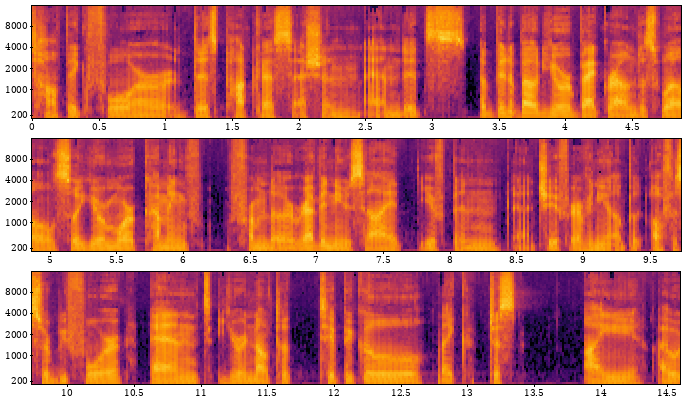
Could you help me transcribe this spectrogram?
topic for this podcast session, and it's a bit about your background as well. So you're more coming from the revenue side. You've been chief revenue officer before, and you're not a typical like just. I, I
